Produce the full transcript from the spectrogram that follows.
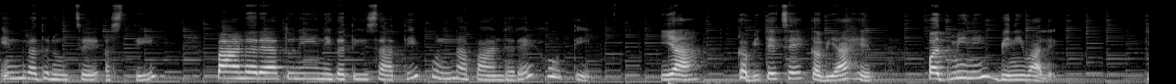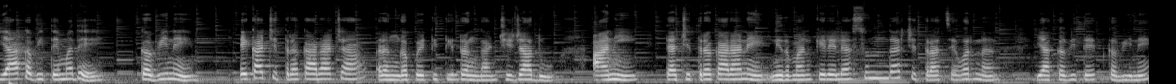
इंद्रधनुचे असती. पांढऱ्यातून निगती साथी पुन्हा पांढरे होती. या कवितेचे कवी आहेत पद्मिनी बिनीवाले. या कवितेमध्ये कवीने एका चित्रकाराच्या रंगपेटीतील रंगांची जादू आणि त्या चित्रकाराने निर्माण केलेल्या सुंदर चित्राचे वर्णन या कवितेत कवीने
